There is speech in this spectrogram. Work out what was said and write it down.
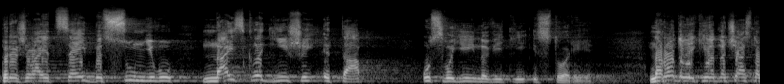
переживає цей, без сумніву, найскладніший етап у своїй новітній історії. Народові, який одночасно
